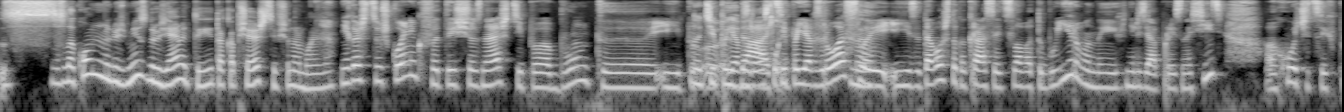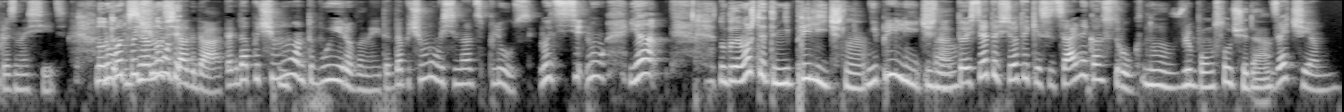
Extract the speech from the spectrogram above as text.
с знакомыми людьми, с друзьями ты так общаешься, и все нормально. Мне кажется, у школьников это еще, знаешь, типа бунт э, и... Ну, типа я да, взрослый. типа я взрослый, да. и из-за того, что как раз эти слова табуированы, их нельзя произносить, а, хочется их произносить. Но ну вот почему все... тогда? Тогда почему он табуированный? Тогда почему 18+. Ну, ну, я... Ну, потому что это неприлично. Неприлично. Да. То есть это все таки социальный конструкт. Ну, в любом случае, да. Зачем?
